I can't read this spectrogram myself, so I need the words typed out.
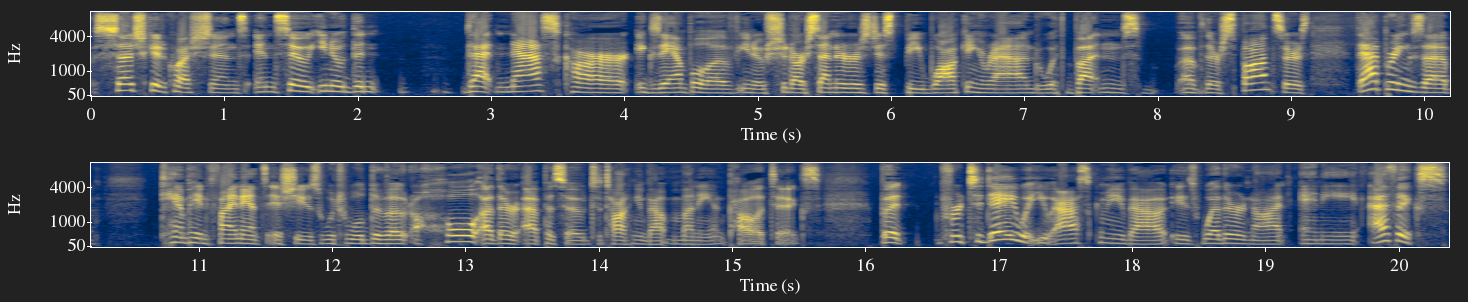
Such good questions. And so, you know, the that NASCAR example of, you know, should our senators just be walking around with buttons of their sponsors, that brings up campaign finance issues, which we'll devote a whole other episode to talking about money and politics. But for today, what you ask me about is whether or not any ethics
